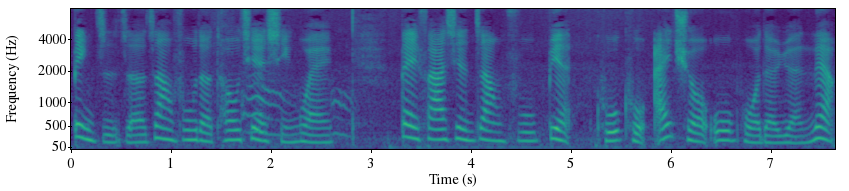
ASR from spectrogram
并指责丈夫的偷窃行为。被发现丈夫便苦苦哀求巫婆的原谅。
